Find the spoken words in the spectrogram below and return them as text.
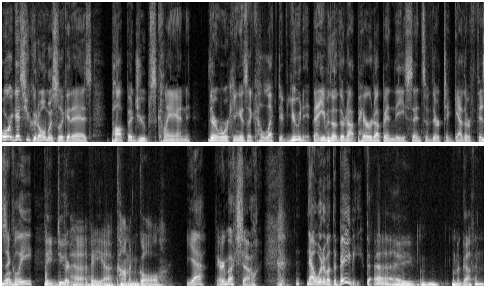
Or I guess you could almost look at it as Papa Jupe's clan they're working as a collective unit. That even though they're not paired up in the sense of they're together physically, well, they do have a uh, common goal. Yeah, very much so. now, what about the baby? Uh, MacGuffin?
